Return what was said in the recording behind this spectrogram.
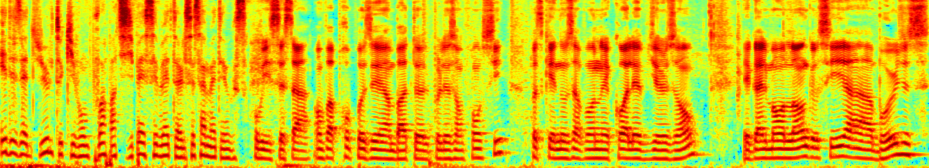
et des adultes qui vont pouvoir participer à ces battles. C'est ça, Mathéus Oui, c'est ça. On va proposer un battle pour les enfants aussi, parce que nous avons une école à Vierzon, également langue aussi à Bourges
